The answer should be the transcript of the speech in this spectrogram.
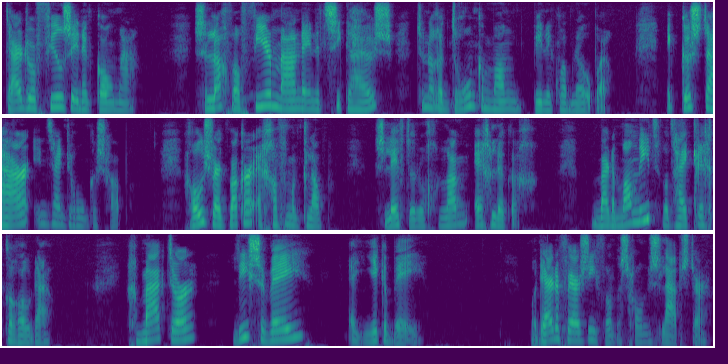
Daardoor viel ze in een coma. Ze lag wel vier maanden in het ziekenhuis toen er een dronken man binnenkwam lopen. Ik kuste haar in zijn dronkenschap. Roos werd wakker en gaf hem een klap. Ze leefde nog lang en gelukkig. Maar de man niet, want hij kreeg corona. Gemaakt door Lise W. en Jikke B. Moderne versie van de schone slaapster.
